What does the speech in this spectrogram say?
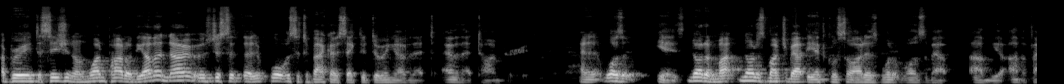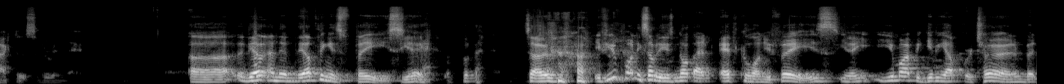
a brilliant decision on one part or the other. No, it was just that the, what was the tobacco sector doing over that over that time period, and it wasn't. It's not a mu- not as much about the ethical side as what it was about um, the other factors that are in there. Uh, the other, and then the other thing is fees. Yeah. So if you're finding somebody who's not that ethical on your fees, you know you might be giving up return, but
